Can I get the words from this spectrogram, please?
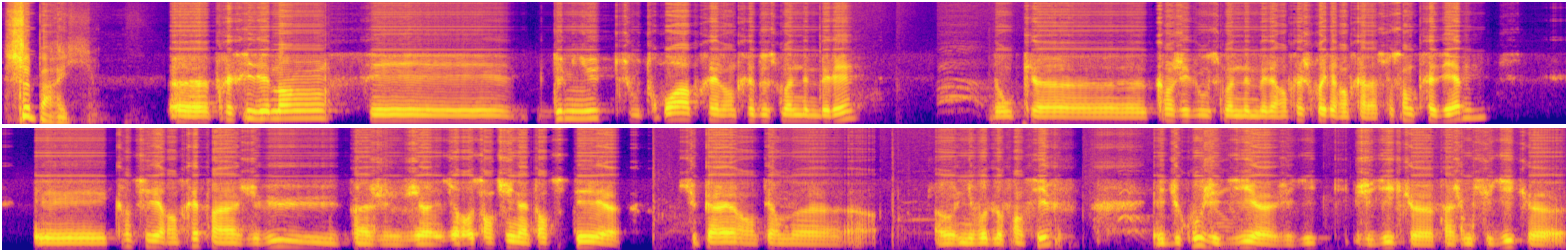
ce pari? Euh, précisément, c'est deux minutes ou trois après l'entrée d'Ousmane Dembélé. Donc, euh, quand j'ai vu Ousmane Dembélé rentrer, je crois qu'il est rentré à la 73e. Et quand il est rentré, j'ai vu, j'ai ressenti une intensité euh, supérieure en termes euh, au niveau de l'offensif. Et du coup, j'ai dit, euh, j'ai dit, j'ai dit que, enfin, je me suis dit que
